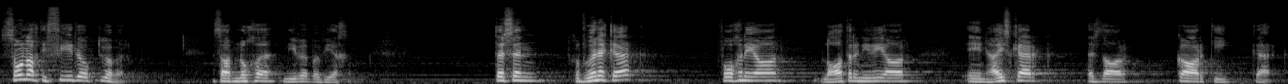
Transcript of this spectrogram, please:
Sondag die 4de Oktober is daar nog 'n nuwe beweging. Tussen gewone kerk volgende jaar, later in hierdie jaar en huiskerk is daar kaartjie kerk.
